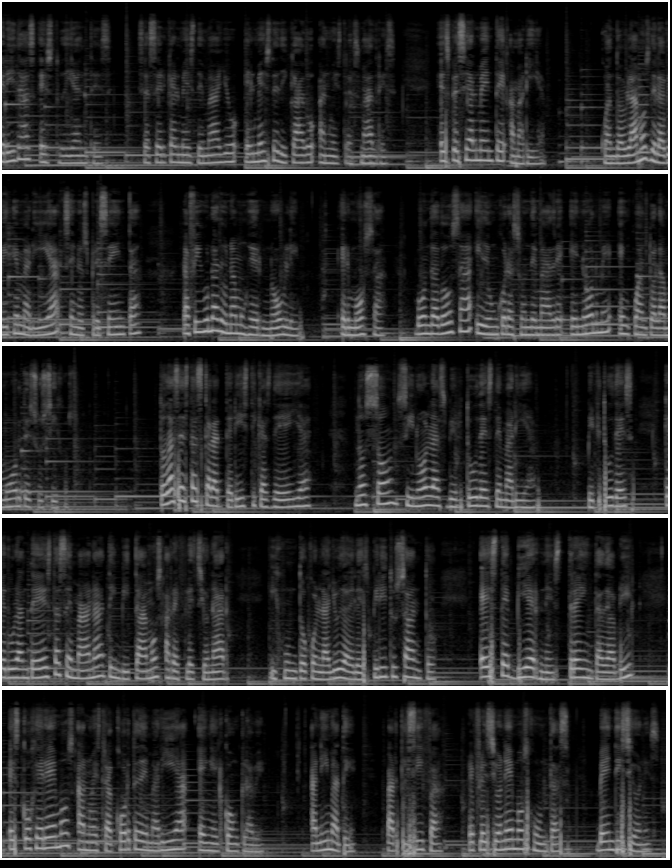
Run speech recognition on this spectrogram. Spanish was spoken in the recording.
Queridas estudiantes, se acerca el mes de mayo, el mes dedicado a nuestras madres, especialmente a María. Cuando hablamos de la Virgen María se nos presenta la figura de una mujer noble, hermosa, bondadosa y de un corazón de madre enorme en cuanto al amor de sus hijos. Todas estas características de ella no son sino las virtudes de María, virtudes que durante esta semana te invitamos a reflexionar y junto con la ayuda del Espíritu Santo, este viernes 30 de abril, escogeremos a nuestra corte de María en el cónclave. Anímate, participa, reflexionemos juntas. Bendiciones.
